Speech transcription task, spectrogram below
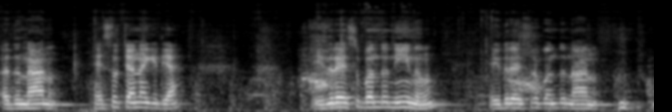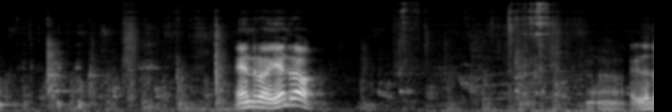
ಅದು ನಾನು. ಹೆಸರು ಚೆನ್ನಾಗಿದೆಯಾ? ಇದ್ರ ಹೆಸರು ಬಂದು ನೀನು, ಇದ್ರ ಹೆಸರು ಬಂದು ನಾನು. ಏನ್ರೋ ಏನ್ರೋ? ಇಳ್ದ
